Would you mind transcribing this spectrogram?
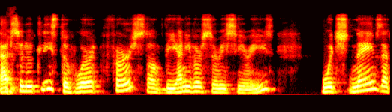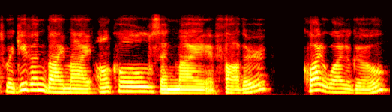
absolutely. It's the first of the anniversary series, which names that were given by my uncles and my father quite a while ago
